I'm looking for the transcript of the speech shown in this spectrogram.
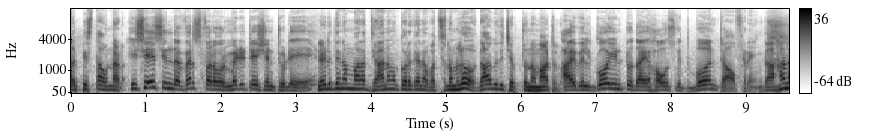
అర్పిస్తా ఉన్నాడు He says in the verse for our meditation today, నేటి దినం మన ధ్యానం కొరకైన వచనంలో దావీదు చెప్తున్న మాటలు I will go into thy house with burnt offerings. దహన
